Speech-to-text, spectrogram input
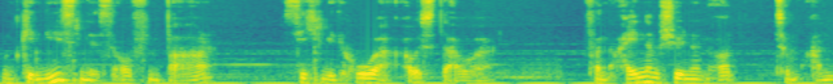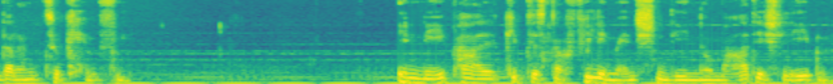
und genießen es offenbar, sich mit hoher Ausdauer von einem schönen Ort zum anderen zu kämpfen. In Nepal gibt es noch viele Menschen, die nomadisch leben.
